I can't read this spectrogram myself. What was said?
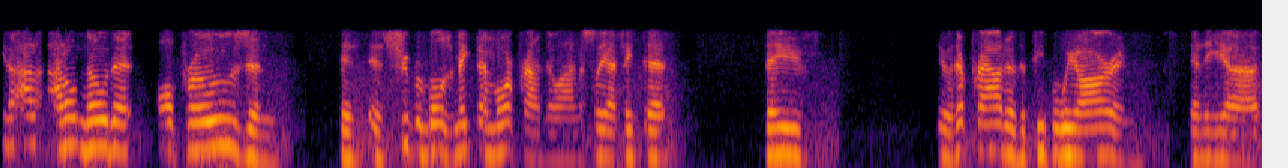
you know I, I don't know that all pros and, and and Super Bowls make them more proud. Though honestly, I think that they've you know they're proud of the people we are and and the uh,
